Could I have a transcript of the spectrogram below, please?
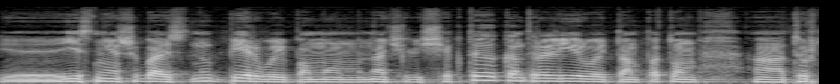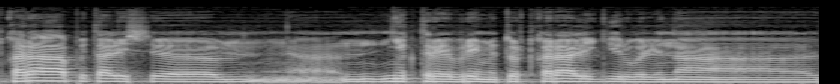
э, если не ошибаюсь, ну, первые, по-моему, начали Щекте контролировать, там потом а, Турткара пытались, а, некоторое время Турткара лидировали на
